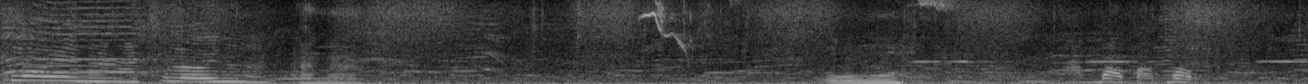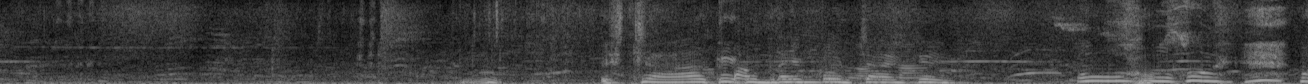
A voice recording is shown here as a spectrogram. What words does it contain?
ឆ្លើយណាឆ្លើយហ្នឹងអាណាអូអាបបអាបបអេចាគេគំរាមកូនចៅគេអូយម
